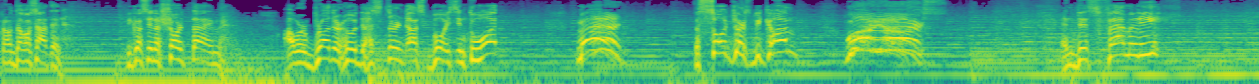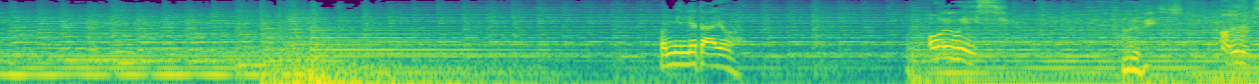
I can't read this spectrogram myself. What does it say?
Proud ako sa atin. Because in a short time, our brotherhood has turned us boys into what? Men! The soldiers become warriors! And this family Pamilya tayo. Always. Always. Always.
